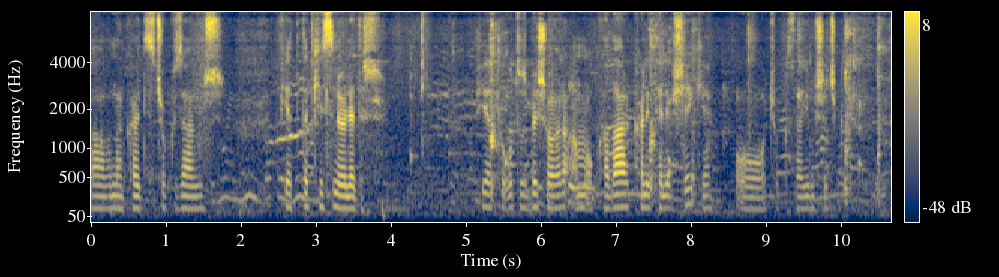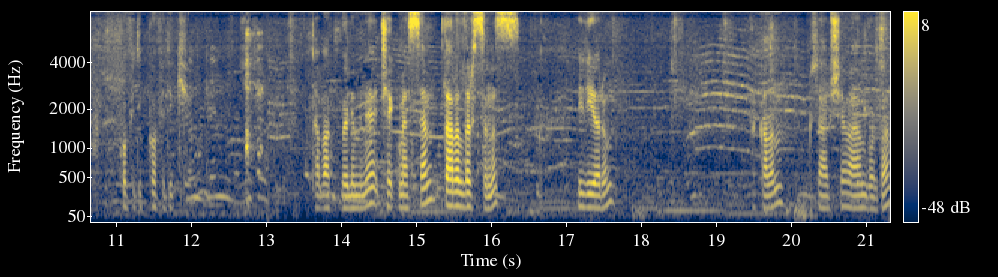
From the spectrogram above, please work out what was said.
Aa, bunların kalitesi çok güzelmiş. Fiyatı da kesin öyledir. Fiyatı 35 euro ama o kadar kaliteli bir şey ki. Oo çok güzel yumuşacık. Pofidik pofidik. Tabak bölümünü çekmezsem darılırsınız. Biliyorum. Bakalım güzel bir şey var mı burada?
